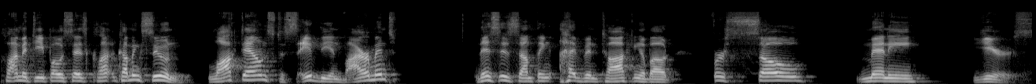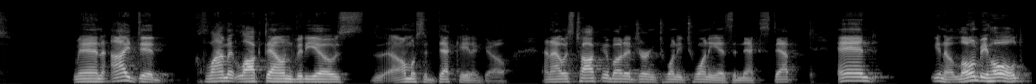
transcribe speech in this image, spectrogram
Climate Depot says coming soon, lockdowns to save the environment. This is something I've been talking about for so many years man, I did climate lockdown videos uh, almost a decade ago. And I was talking about it during 2020 as the next step. And, you know, lo and behold,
